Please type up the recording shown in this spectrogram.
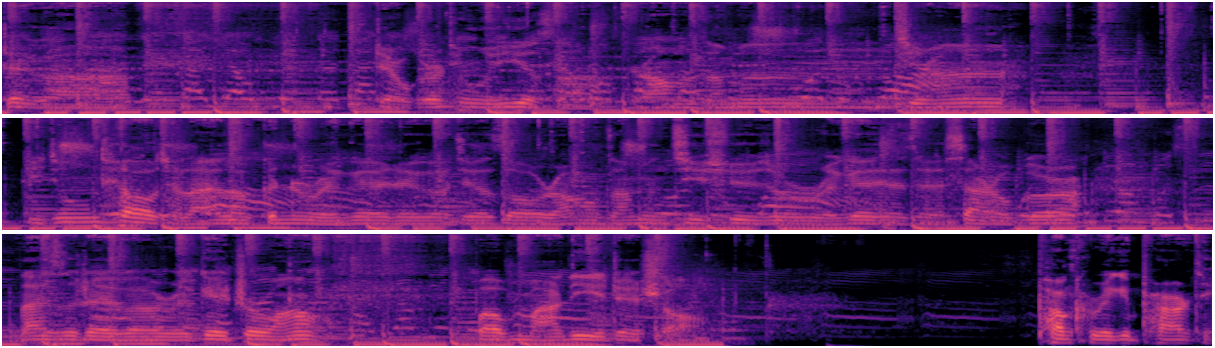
个，这首歌挺有意思，然后咱们既然。已经跳起来了，跟着 reggae 这个节奏，然后咱们继续就是 reggae 下去。下首歌来自这个 reggae 之王。玛丽这首《Punk Reggae Party》。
